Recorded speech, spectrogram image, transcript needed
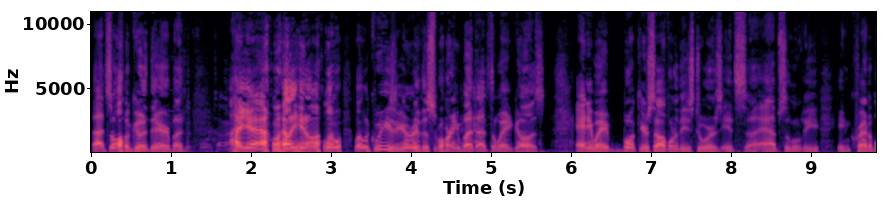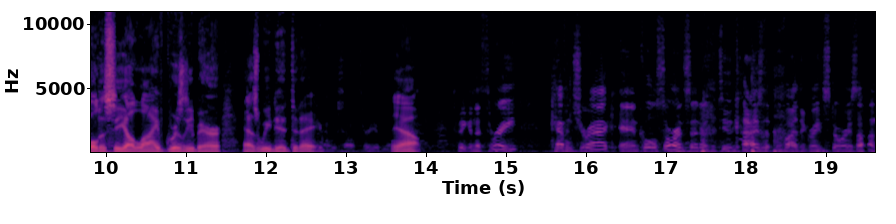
that's all good there. But uh, yeah, well, you know, a little, little queasy early this morning, but that's the way it goes. Anyway, book yourself one of these tours. It's uh, absolutely incredible to see a live grizzly bear as we did today. Yeah. Speaking of three, Kevin Charach and Cole Sorensen are the two guys that provide the great stories on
